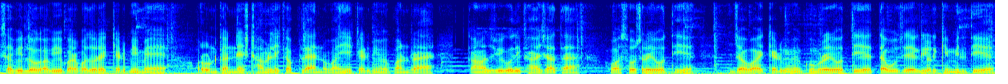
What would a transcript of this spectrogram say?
सभी लोग अभी बरबदौर एकेडमी में हैं और उनका नेक्स्ट हमले का प्लान वहीं एकेडमी में बन रहा है। कानाजुकी को दिखाया जाता है। वह सोच रही होती है। जब वह एकेडमी में घूम रही होती है, तब उसे एक लड़की मिलती है,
